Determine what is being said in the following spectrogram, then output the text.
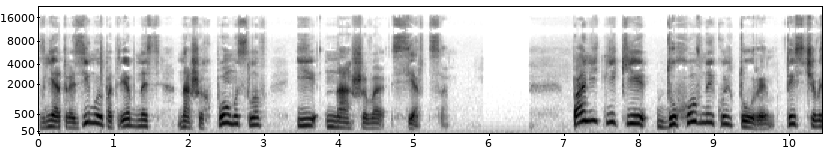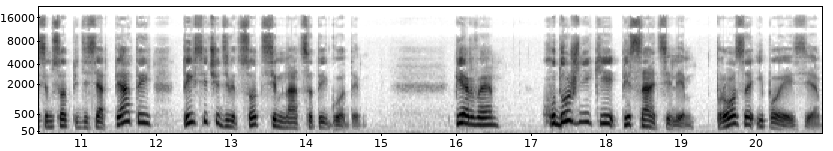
в неотразимую потребность наших помыслов и нашего сердца? Памятники духовной культуры 1855-1917 годы. Первое. Художники-писатели. Проза и поэзия.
